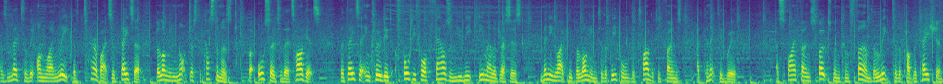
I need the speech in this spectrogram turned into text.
has led to the online leak of terabytes of data belonging not just to customers but also to their targets. The data included 44,000 unique email addresses, many likely belonging to the people the targeted phones had connected with. A Spyphone spokesman confirmed the leak to the publication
